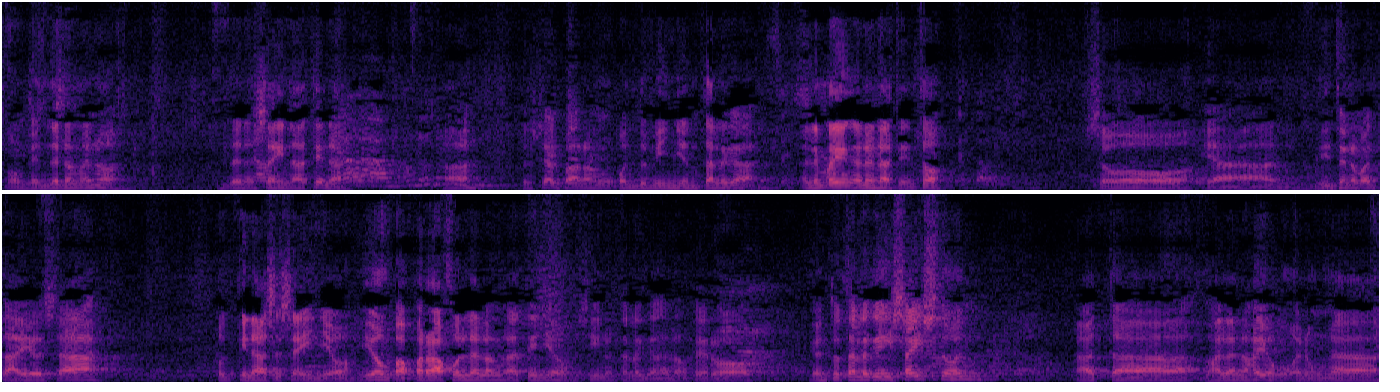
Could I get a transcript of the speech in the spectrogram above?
oh, ganda ng ano ah. Ganda ng sign natin ah. Ha? Social, parang condominium talaga. Alam ba yung ano natin to? So, yan. Dito naman tayo sa pagpinasa sa inyo. Yun, paparaffle na lang natin yun kung sino talagang ano. Pero, ganito talaga yung size nun. At ah, bahala na kayo kung anong ah,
